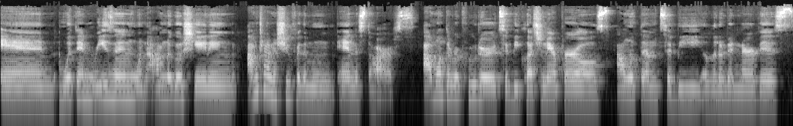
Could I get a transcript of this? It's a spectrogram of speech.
And within reason, when I'm negotiating, I'm trying to shoot for the moon and the stars. I want the recruiter to be clutching their pearls. I want them to be a little bit nervous.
